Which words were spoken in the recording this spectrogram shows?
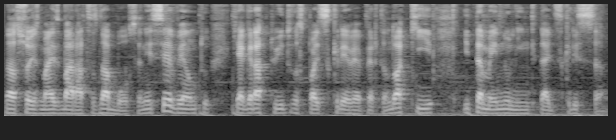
nas ações mais baratas da bolsa. Nesse evento, que é gratuito, você pode escrever apertando aqui e também no link da descrição.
